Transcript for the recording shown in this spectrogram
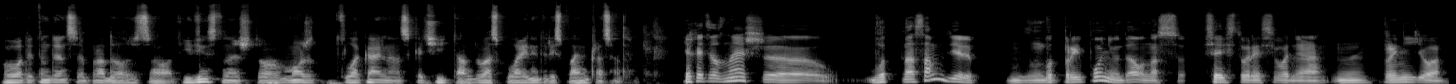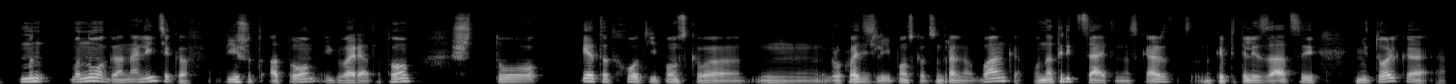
вот, и тенденция продолжится. Вот. Единственное, что может локально отскочить там 2,5-3,5%. Я хотел, знаешь, э, вот на самом деле, вот про Японию, да, у нас вся история сегодня про нее. Много аналитиков пишут о том и говорят о том, что этот ход японского руководителя японского центрального банка, он отрицательно скажет на капитализации не только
